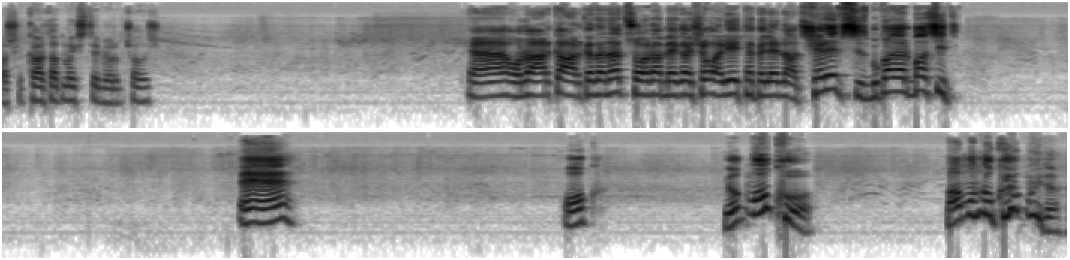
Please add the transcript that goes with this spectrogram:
Başka kart atmak istemiyorum. Çalış. Ya onu arka arkadan at sonra Mega Show Ali'ye tepelerine at. Şerefsiz bu kadar basit. E Ok. Yok mu oku? Lan bunun oku yok muydu?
